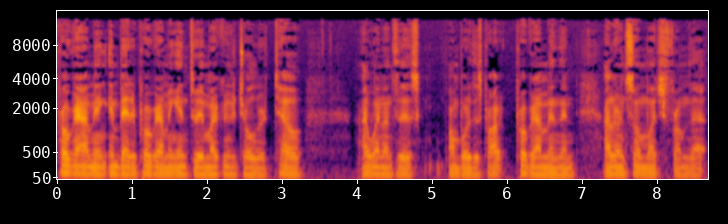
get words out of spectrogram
programming embedded programming into a microcontroller till I went onto this on board this pro- program, and then I learned so much from that.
